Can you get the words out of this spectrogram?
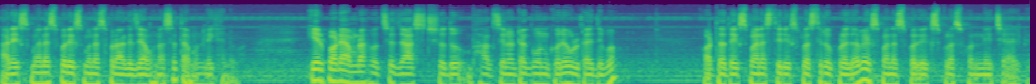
আর x minus four x minus four আগে যেমন আছে তেমন লিখে নেব এরপরে আমরা হচ্ছে জাস্ট শুধু ভাগ চিহ্নটা গুণ করে উল্টাই দেব অর্থাৎ x minus three x plus থ্রির উপরে যাবে x minus four x plus four নিচে আসবে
